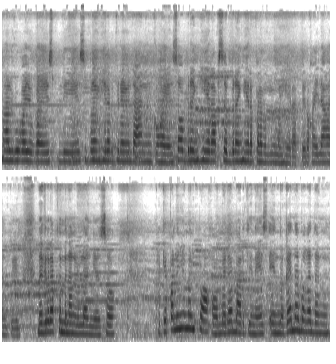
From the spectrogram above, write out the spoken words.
Mahal ko kayo guys, please. Sobrang hirap pinagdaanan ko ngayon. Sobrang hirap, sobrang hirap para maging mahirap. Pero kailangan ko yun. Nag-rap naman ang lulan yun. So, pagkipalo naman po ako, Maria Martinez. And maganda magandang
